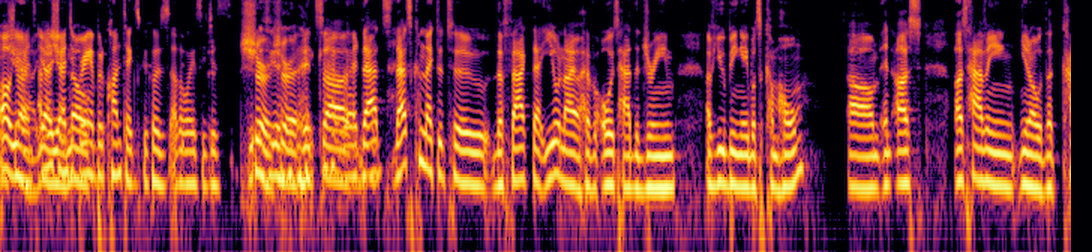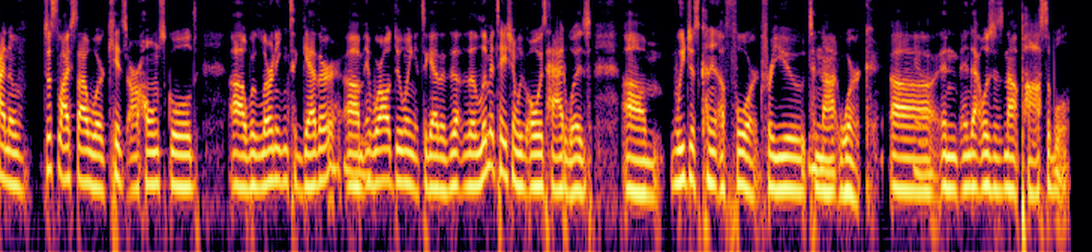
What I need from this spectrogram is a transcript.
Oh, yeah, insurance? I'm yeah, just yeah, trying to bring a bit of context because otherwise it just Sure, you- sure. like, It's uh, that's that's connected to the fact that you and I have always had the dream of you being able to come home, um, and us us having you know the kind of just lifestyle where kids are homeschooled, uh, we're learning together, um, and we're all doing it together. The the limitation we've always had was um, we just couldn't afford for you to not work, uh, and and that was just not possible.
